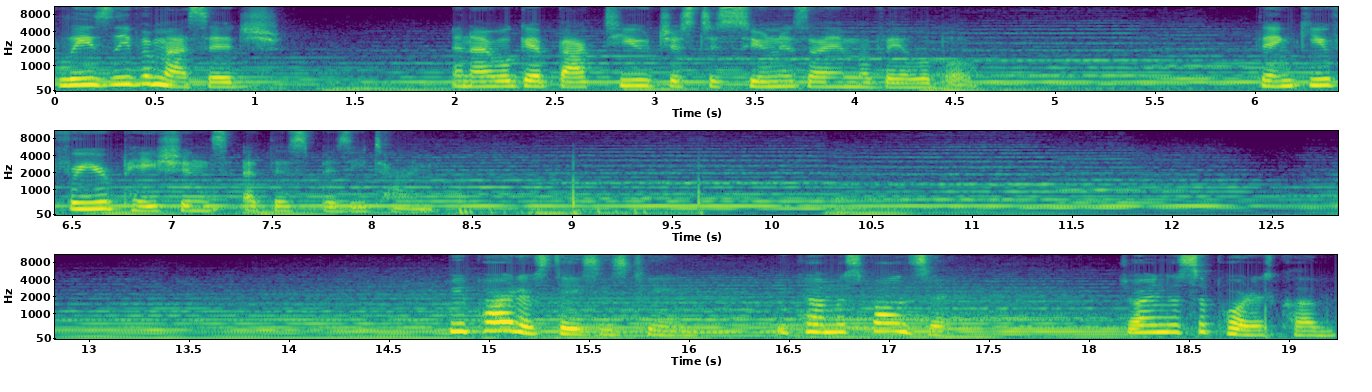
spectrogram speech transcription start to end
Please leave a message, and I will get back to you just as soon as I am available. Thank you for your patience at this busy time. Be part of Stacey's team. Become a sponsor. Join the Supporters Club.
